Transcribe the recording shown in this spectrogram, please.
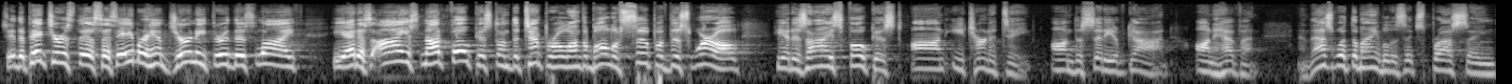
See, the picture is this as Abraham journeyed through this life, he had his eyes not focused on the temporal, on the bowl of soup of this world. He had his eyes focused on eternity, on the city of God, on heaven. And that's what the Bible is expressing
